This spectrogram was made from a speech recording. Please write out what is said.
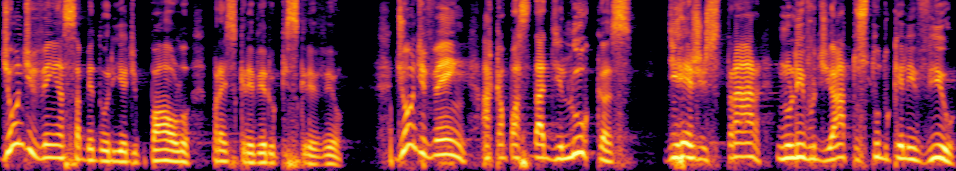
De onde vem a sabedoria de Paulo para escrever o que escreveu? De onde vem a capacidade de Lucas de registrar no livro de Atos tudo o que ele viu?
